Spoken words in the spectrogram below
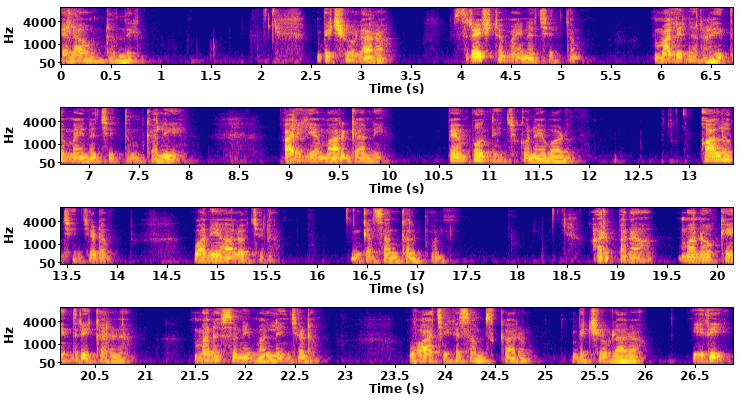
ఎలా ఉంటుంది? భిక్షువులారా శ్రేష్టమైన చిత్తం మలినరహితమైన చిత్తం కలిగి అరిగే మార్గాన్ని పెంపొందించుకునేవాడు. ఆలోచించడం వాని ఆలోచన ఇంకా సంకల్పం. అర్పణ మనోకేంద్రీకరణ మనసుని మళ్ళించడం వాచిక సంస్కారం. భిక్షువులారా ఇది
